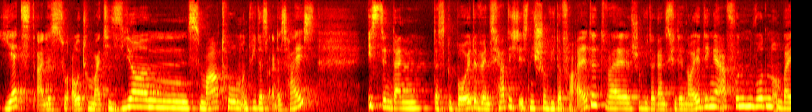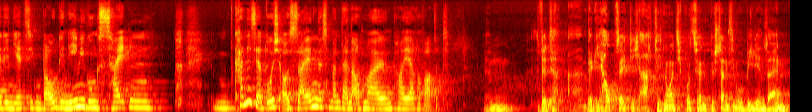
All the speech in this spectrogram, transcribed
jetzt alles zu automatisieren, Smart Home und wie das alles heißt, ist denn dann das Gebäude, wenn es fertig ist, nicht schon wieder veraltet, weil schon wieder ganz viele neue Dinge erfunden wurden und bei den jetzigen Baugenehmigungszeiten kann es ja durchaus sein, dass man dann auch mal ein paar Jahre wartet. Ähm, es wird wirklich hauptsächlich 80, 90 Prozent Bestandsimmobilien sein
